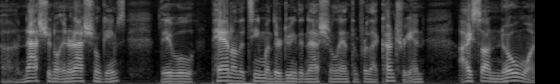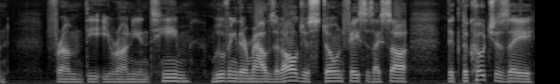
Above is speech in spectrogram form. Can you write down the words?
uh, national, international games, they will pan on the team when they're doing the national anthem for that country. And I saw no one from the Iranian team moving their mouths at all, just stone faces. I saw the, the coach is a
